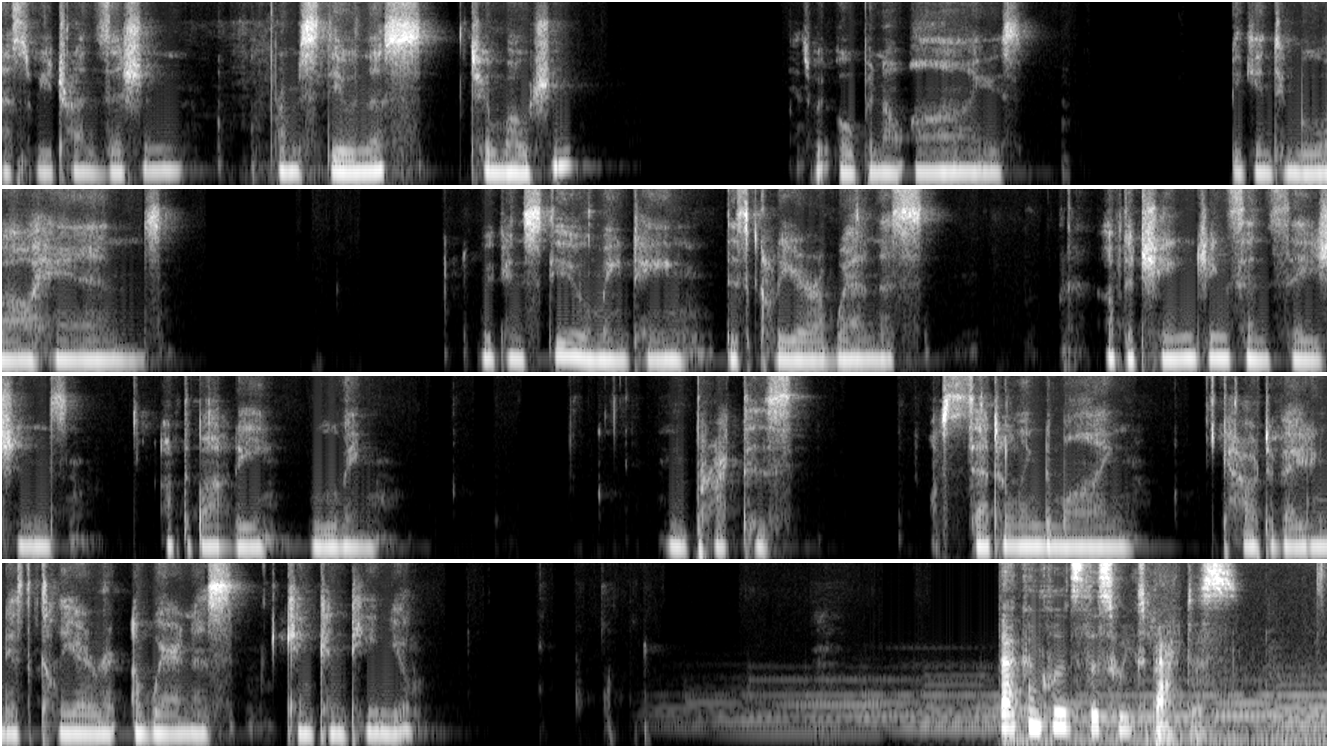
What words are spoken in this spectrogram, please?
as we transition from stillness to motion. As we open our eyes, begin to move our hands, we can still maintain this clear awareness of the changing sensations of the body moving and practice of settling the mind cultivating this clear awareness can continue. That concludes this week's practice.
